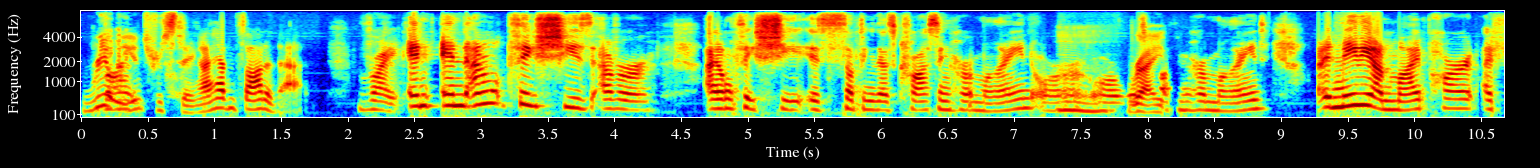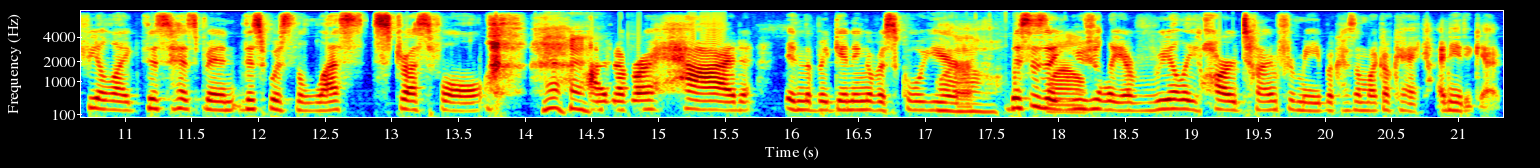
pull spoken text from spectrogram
really Right. interesting. I hadn't thought of that. Right. And and I don't think she's ever I don't think she is something that's crossing her mind or Mm, or right. crossing her mind. And maybe on my part, I feel like this has been this was the less stressful I've ever had in the beginning of a school year. Wow. This is a usually a really hard time for me because I'm like, okay, I need to get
